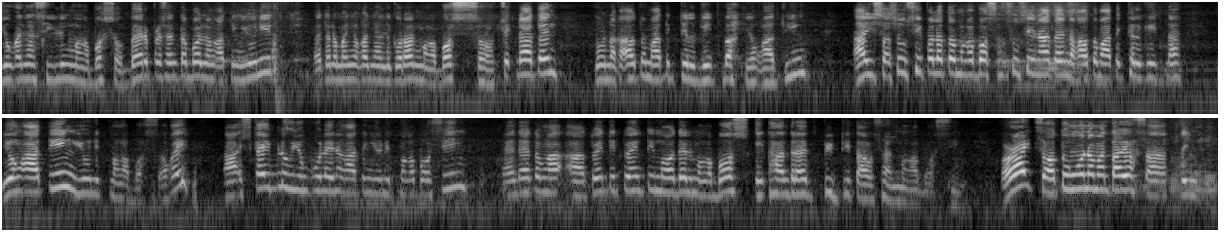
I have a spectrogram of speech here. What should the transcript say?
yung kanyang ceiling mga boss. So very presentable ng ating unit. Ito naman yung kanyang likuran mga boss. So check natin kung naka-automatic tailgate ba yung ating ay sa susi pala to mga boss. Sa susi natin naka-automatic tailgate na yung ating unit mga boss. Okay? Ah, sky blue yung kulay ng ating unit mga bossing. And ito nga ah, 2020 model mga boss, 850,000 mga bossing. Alright, so tungo naman tayo sa ating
